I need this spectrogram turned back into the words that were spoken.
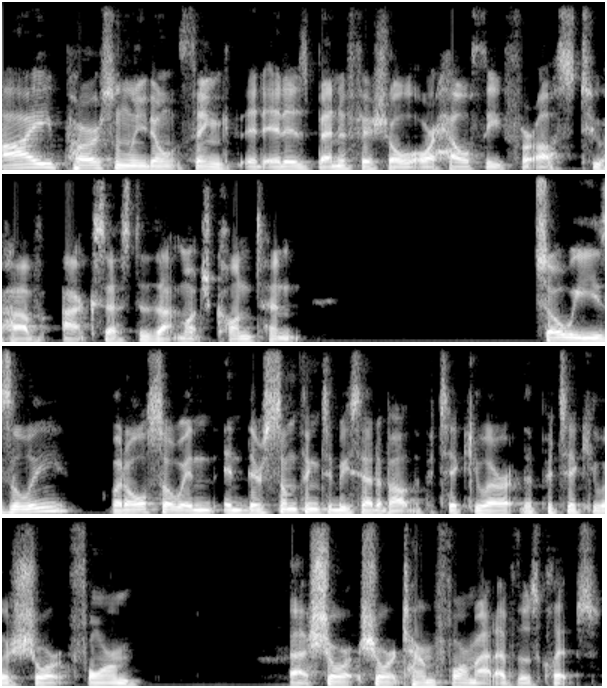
I personally don't think that it is beneficial or healthy for us to have access to that much content so easily but also in, in there's something to be said about the particular the particular short form uh, short short term format of those clips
